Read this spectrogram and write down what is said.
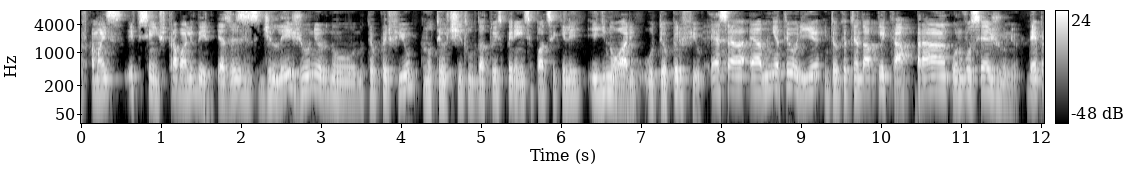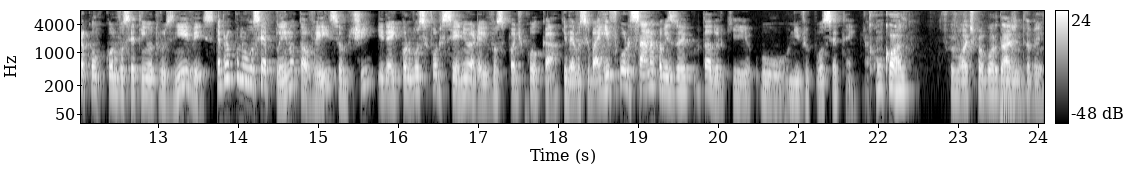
ficar mais eficiente o trabalho dele. E às vezes de ler júnior no, no teu perfil, no teu título da tua experiência, pode ser que ele ignore o teu perfil. Essa é a minha teoria, então que eu tento aplicar para quando você é júnior. Daí para quando você tem outros níveis, até para quando você é pleno, talvez, omiti, e daí quando você for sênior, aí você pode colocar, que daí você vai reforçar na cabeça do recrutador que o nível que você tem. Concordo. Foi uma ótima abordagem também.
